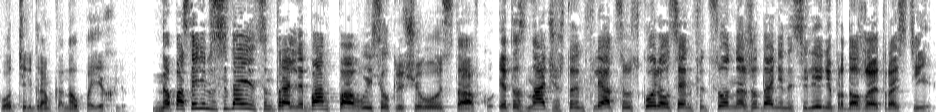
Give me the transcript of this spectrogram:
Вот телеграм-канал, поехали. На последнем заседании Центральный банк повысил ключевую ставку. Это значит, что инфляция ускорилась, а инфляционные ожидания населения продолжают расти.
